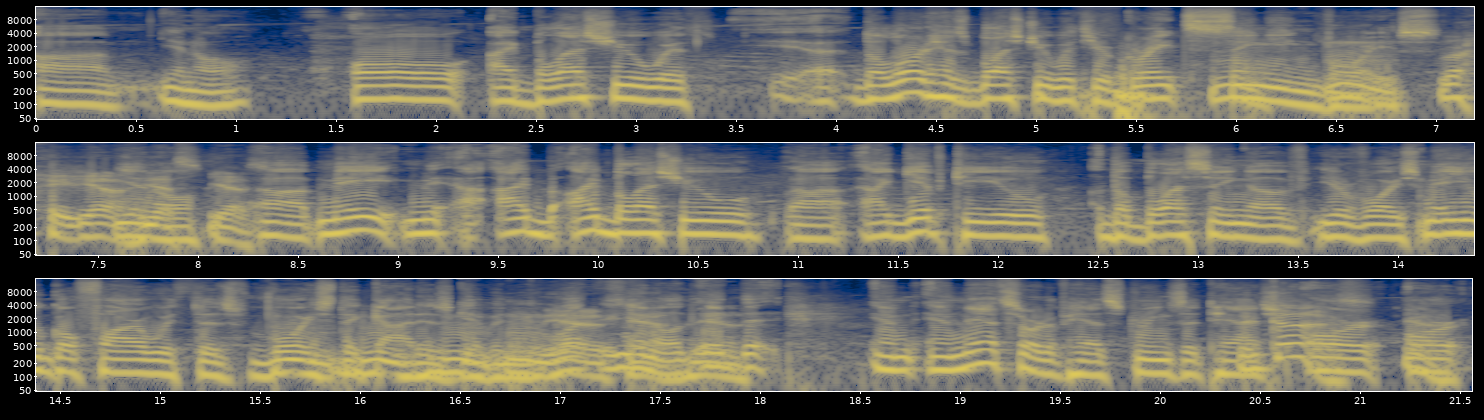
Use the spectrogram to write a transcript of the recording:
um, you know, oh, I bless you with. Uh, the Lord has blessed you with your great singing voice. Right, yeah, You know, yes, yes. Uh, may, may I, I bless you. Uh, I give to you the blessing of your voice. May you go far with this voice that God has given you. Yes, you yeah, know, yeah. it- it- and and that sort of has strings attached, or yeah. or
